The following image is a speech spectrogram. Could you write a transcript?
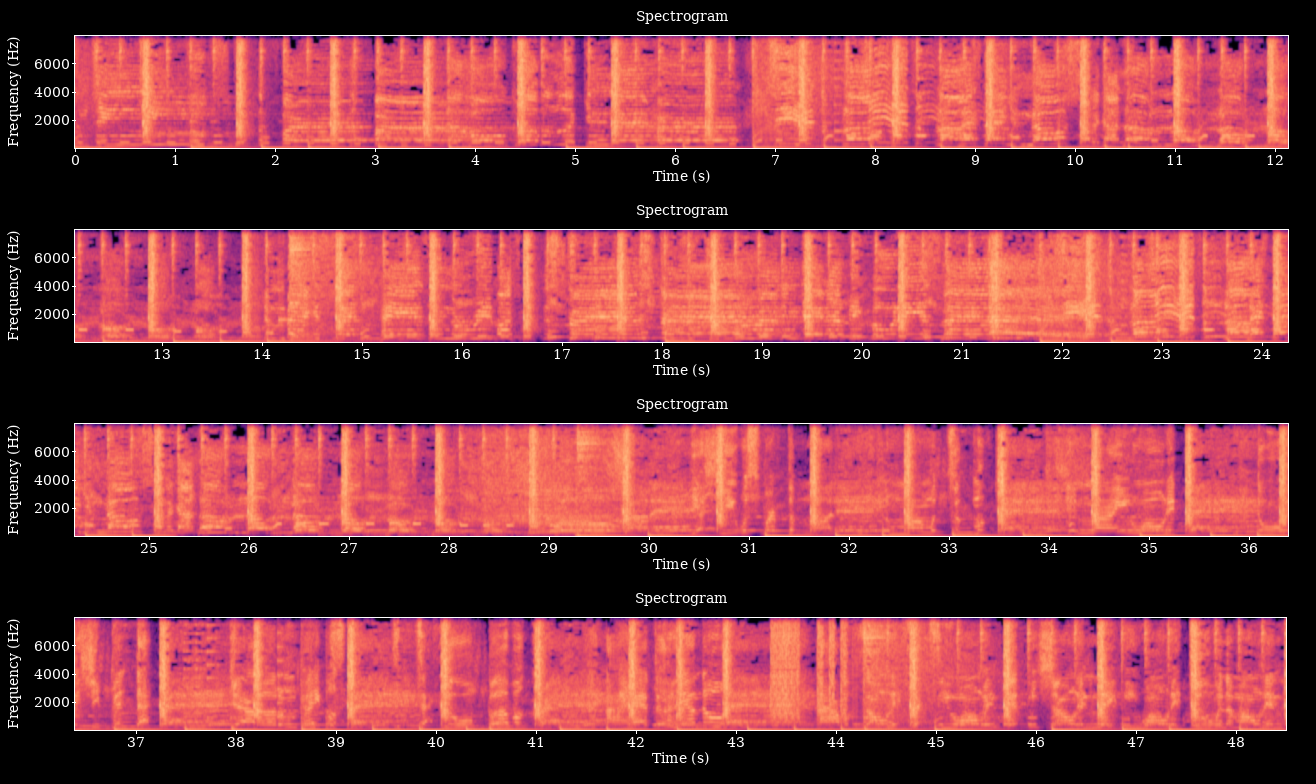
Thank you. Woman, shown and make me want it. Two in the morning,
